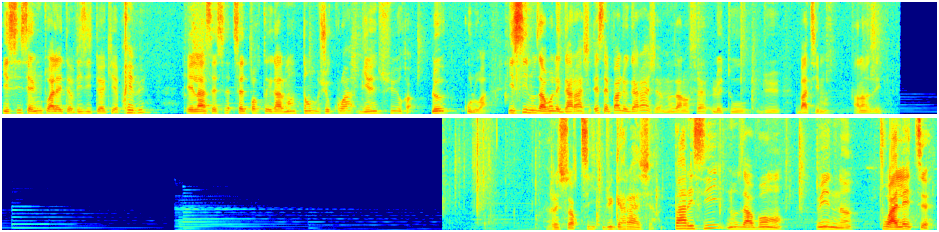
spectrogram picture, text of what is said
Ici, c'est une toilette visiteur qui est prévue. Et là, cette porte également tombe, je crois, bien sur le couloir. Ici, nous avons le garage. Et ce n'est pas le garage. Nous allons faire le tour du bâtiment. Allons-y. Ressorti du garage. Par ici, nous avons une toilette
